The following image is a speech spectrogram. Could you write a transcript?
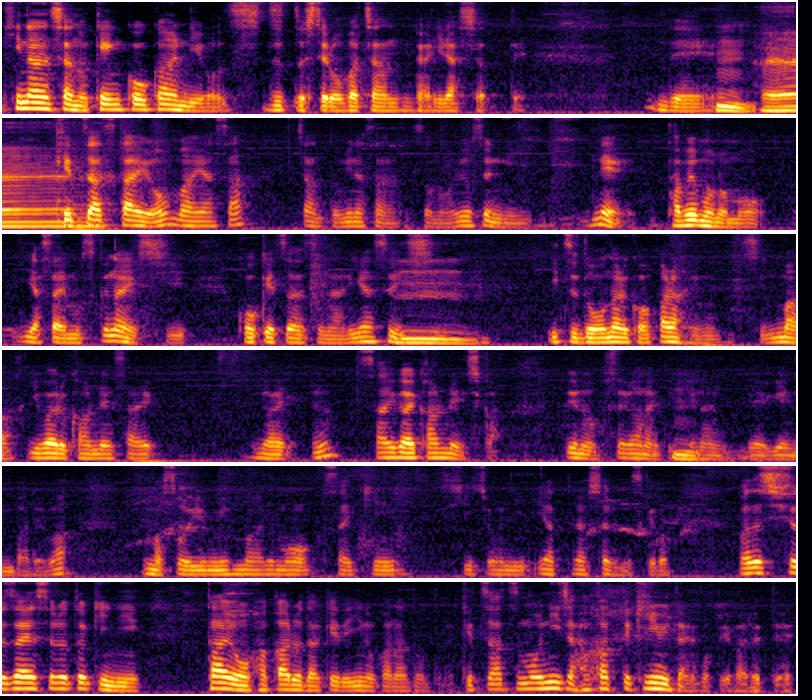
避難者の健康管理をずっとしてるおばちゃんがいらっしゃって。で、うん。血圧対応毎朝。ちゃんと皆さんその要するにね食べ物も野菜も少ないし高血圧になりやすいし、うん。いつどうなるか分からへんし、まあ、いわゆる関連災害ん？災害関連死か。っていうのを防がないといけないんで、現場では、まあ、そういう見回りも最近非常にやってらっしゃるんですけど私取材するときに体温を測るだけでいいのかなと思ったら血圧も兄ちゃん測ってきみたいなこと言われて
